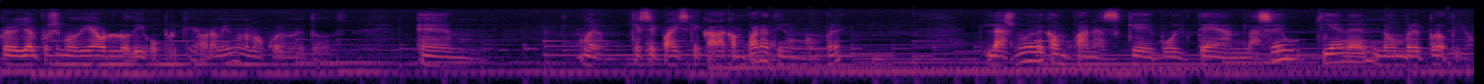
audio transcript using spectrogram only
pero ya el próximo día os lo digo porque ahora mismo no me acuerdo de todos. Em, bueno, que sepáis que cada campana tiene un nombre las nueve campanas que voltean la SEU tienen nombre propio.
